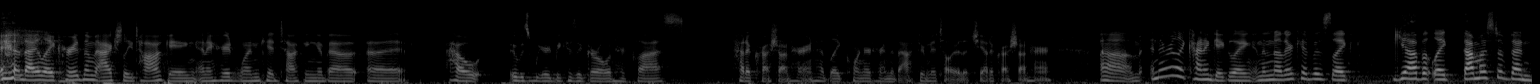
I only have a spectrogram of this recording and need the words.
and I like heard them actually talking, and I heard one kid talking about uh, how it was weird because a girl in her class had a crush on her and had like cornered her in the bathroom to tell her that she had a crush on her, um, and they were like kind of giggling, and then another kid was like. Yeah, but like that must have been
